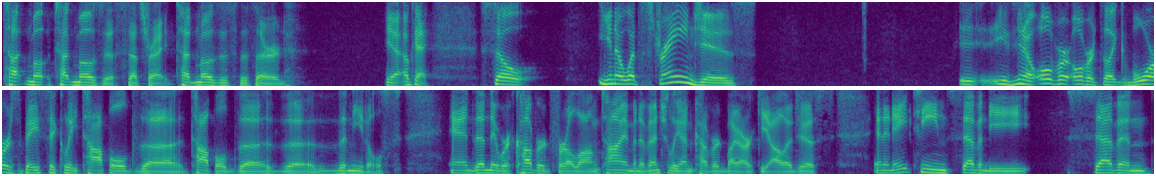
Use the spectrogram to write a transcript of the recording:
Tut Tutmosis. That's right, Tutmosis the third. Yeah. Okay. So, you know what's strange is, you know, over over like wars basically toppled the toppled the the the needles, and then they were covered for a long time, and eventually uncovered by archaeologists. And in 1877,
